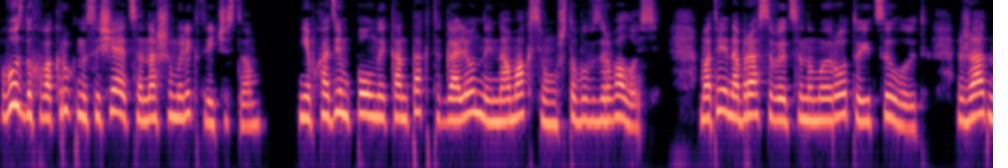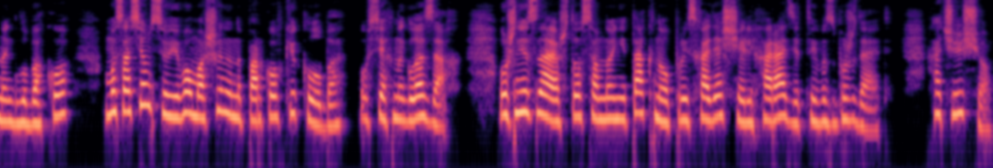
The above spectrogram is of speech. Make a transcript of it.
Воздух вокруг насыщается нашим электричеством. Необходим полный контакт, оголенный на максимум, чтобы взорвалось. Матвей набрасывается на мой рот и целует. Жадно, глубоко. Мы сосемся у его машины на парковке клуба. У всех на глазах. Уж не знаю, что со мной не так, но происходящее лихорадит и возбуждает. Хочу еще.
